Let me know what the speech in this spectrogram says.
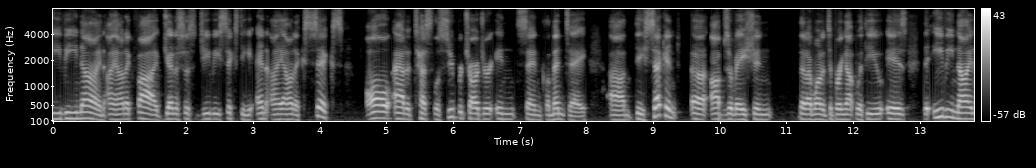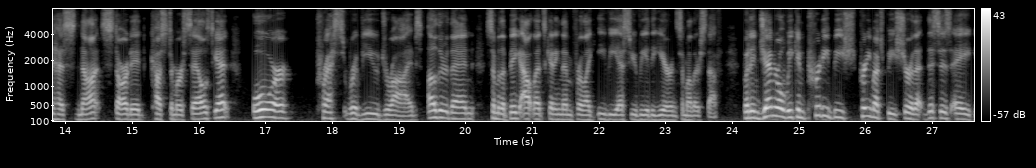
EV9, Ioniq 5, Genesis GV60, and Ioniq 6 all at a Tesla supercharger in San Clemente. Um, the second uh, observation that I wanted to bring up with you is the EV9 has not started customer sales yet or press review drives, other than some of the big outlets getting them for like EV SUV of the year and some other stuff. But in general, we can pretty be pretty much be sure that this is a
